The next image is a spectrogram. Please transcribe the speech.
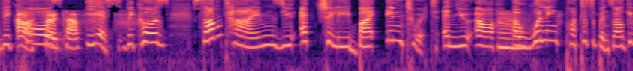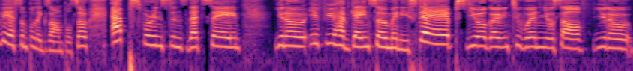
because oh, so tough. Yes, because sometimes you actually buy into it and you are mm. a willing participant. So I'll give you a simple example. So apps, for instance, that say you know, if you have gained so many steps, you are going to win yourself, you know,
